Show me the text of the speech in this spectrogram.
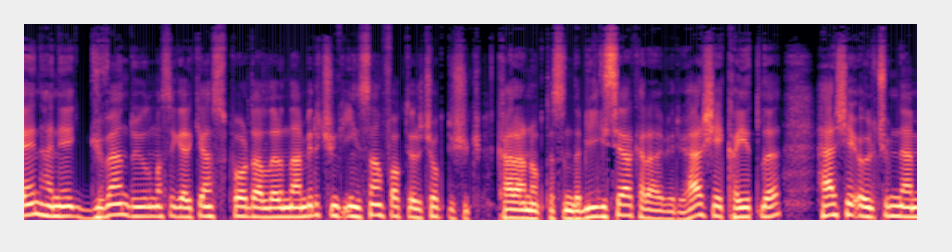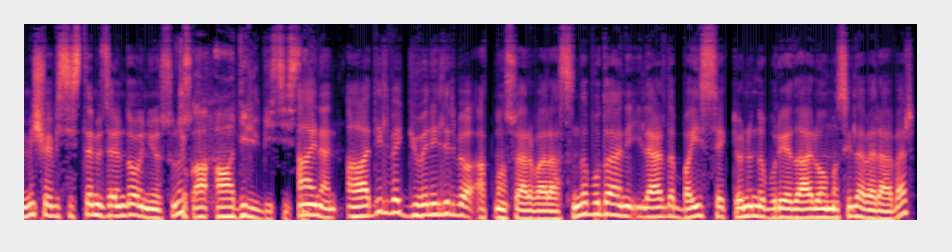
en hani güven duyulması gereken spor dallarından biri çünkü insan faktörü çok düşük karar noktasında. Bilgisayar karar veriyor. Her şey kayıtlı, her şey ölçümlenmiş ve bir sistem üzerinde oynuyorsunuz. Çok adil bir sistem. Aynen. Adil ve güvenilir bir atmosfer var aslında. Bu da hani ileride bahis sektörünün de buraya dahil olmasıyla beraber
